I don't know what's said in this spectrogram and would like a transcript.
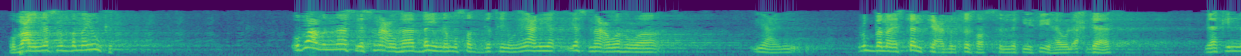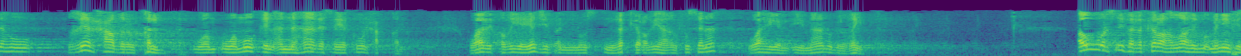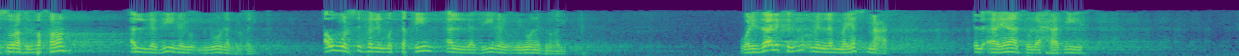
وبعض الناس ربما ينكر. وبعض الناس يسمعها بين مصدق يعني يسمع وهو يعني ربما يستمتع بالقصص التي فيها والأحداث لكنه غير حاضر القلب وموقن أن هذا سيكون حقا. وهذه قضية يجب أن نذكر بها أنفسنا وهي الإيمان بالغيب. أول صفة ذكرها الله للمؤمنين في سورة البقرة الذين يؤمنون بالغيب. أول صفة للمتقين الذين يؤمنون بالغيب. ولذلك المؤمن لما يسمع الآيات والأحاديث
